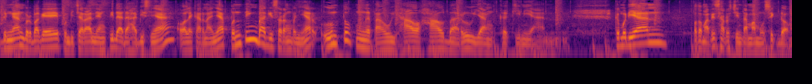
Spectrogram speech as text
dengan berbagai pembicaraan yang tidak ada habisnya. Oleh karenanya penting bagi seorang penyiar untuk mengetahui hal-hal baru yang kekinian. Kemudian otomatis harus cinta sama musik dong.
